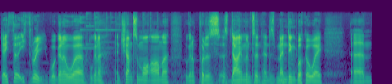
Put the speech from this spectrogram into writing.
Day 33. We're gonna uh, we're gonna enchant some more armor. We're gonna put his, his diamonds and, and his mending book away. Um,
